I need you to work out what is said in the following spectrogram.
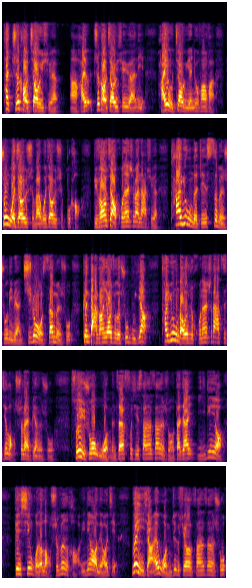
它只考教育学啊，还有只考教育学原理。还有教育研究方法，中国教育史、外国教育史不考。比方像湖南师范大学，他用的这四本书里边，其中有三本书跟大纲要求的书不一样，他用到的是湖南师大自己老师来编的书。所以说我们在复习三三三的时候，大家一定要跟星火的老师问好，一定要了解，问一下，哎，我们这个学校三三三的书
